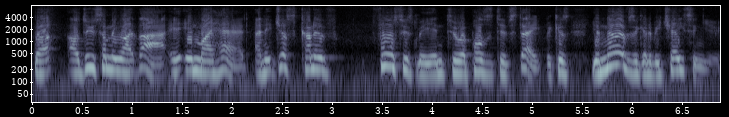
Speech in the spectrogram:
But I'll do something like that in my head, and it just kind of forces me into a positive state because your nerves are going to be chasing you.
